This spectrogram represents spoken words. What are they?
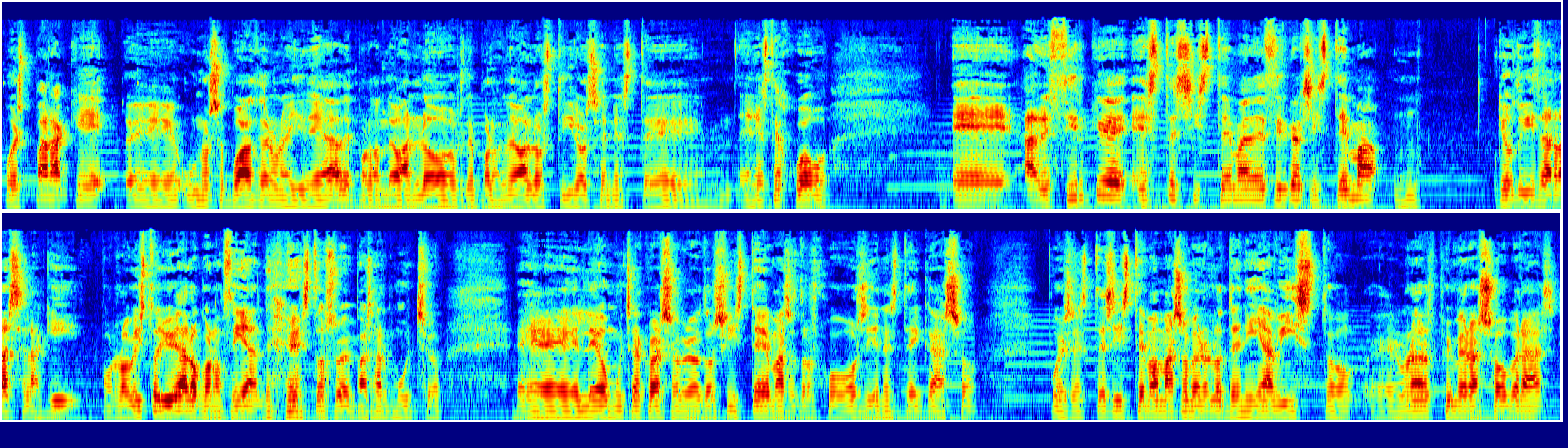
pues para que eh, uno se pueda hacer una idea de por dónde van los de por dónde van los tiros en este en este juego. Eh, a decir que este sistema es decir que el sistema que utiliza Russell aquí por lo visto yo ya lo conocía esto suele pasar mucho. Leo muchas cosas sobre otros sistemas otros juegos y en este caso pues este sistema más o menos lo tenía visto. En una de las primeras obras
